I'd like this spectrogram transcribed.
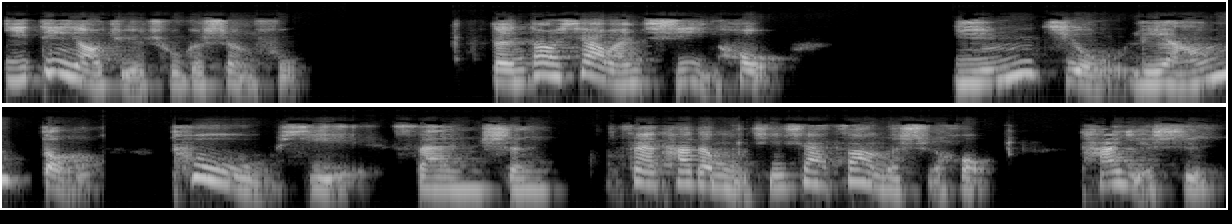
一定要决出个胜负。等到下完棋以后，饮酒两斗。吐血三升，在他的母亲下葬的时候，他也是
